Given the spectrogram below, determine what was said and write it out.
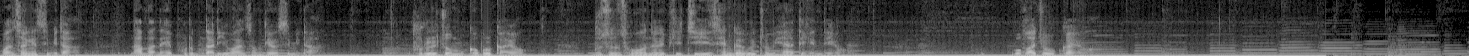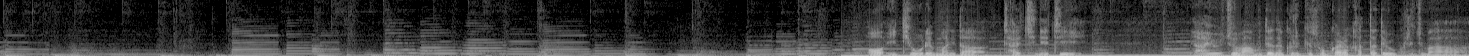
완성했습니다. 나만의 보름달이 완성되었습니다. 불을 좀 꺼볼까요? 무슨 소원을 빌지 생각을 좀 해야 되겠네요. 뭐가 좋을까요? 어, 이티 오랜만이다. 잘 지내지? 야, 요즘 아무 때나 그렇게 손가락 갖다 대고 그러지 마.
